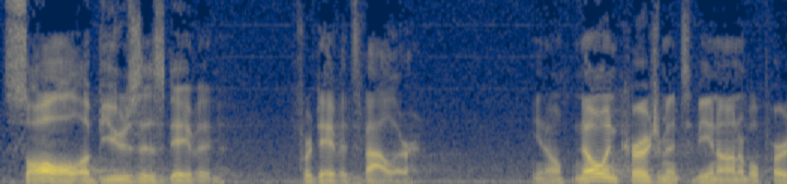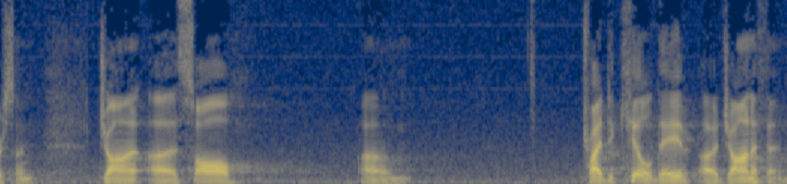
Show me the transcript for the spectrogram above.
Saul abuses David for David's valor. You know, no encouragement to be an honorable person. John, uh, Saul um, tried to kill Dave, uh, Jonathan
